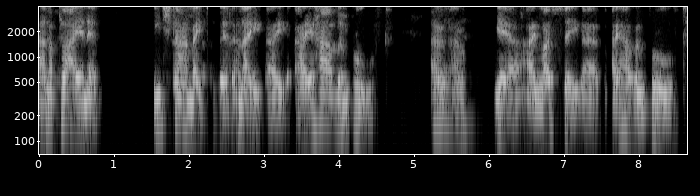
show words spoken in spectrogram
and mm-hmm. applying it each time I do it. And I, I, I have improved. I, I, yeah, I must say that I have improved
